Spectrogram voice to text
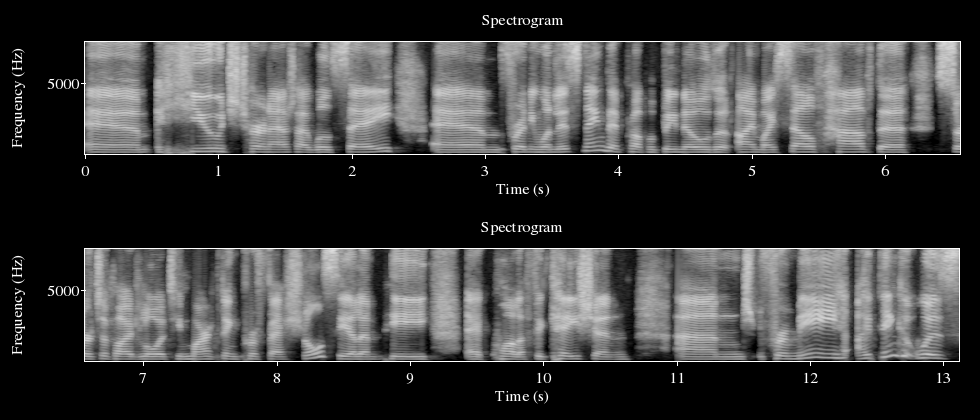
Um, a huge turnout, I will say. Um, for anyone listening, they probably know that I myself have the Certified Loyalty Marketing Professional (CLMP) uh, qualification. And for me, I think it was,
